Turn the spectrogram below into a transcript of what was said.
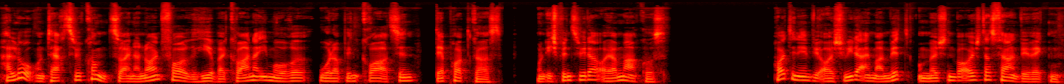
Hallo und herzlich willkommen zu einer neuen Folge hier bei Quana Imore Urlaub in Kroatien, der Podcast. Und ich bin's wieder, euer Markus. Heute nehmen wir euch wieder einmal mit und möchten bei euch das Fernweh wecken.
